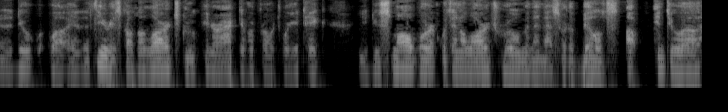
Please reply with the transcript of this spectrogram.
uh, do, well, the theory is called the large group interactive approach, where you take, you do small work within a large room, and then that sort of builds up into a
